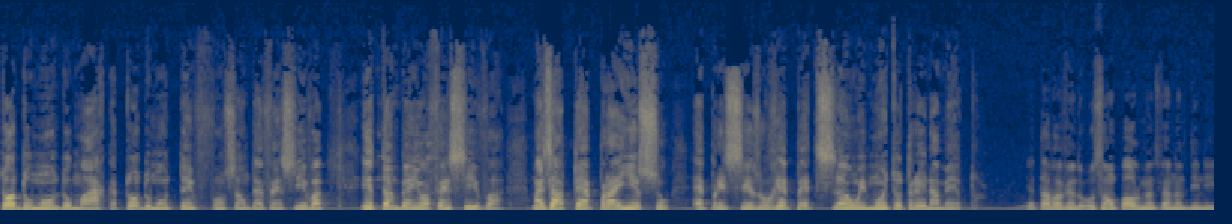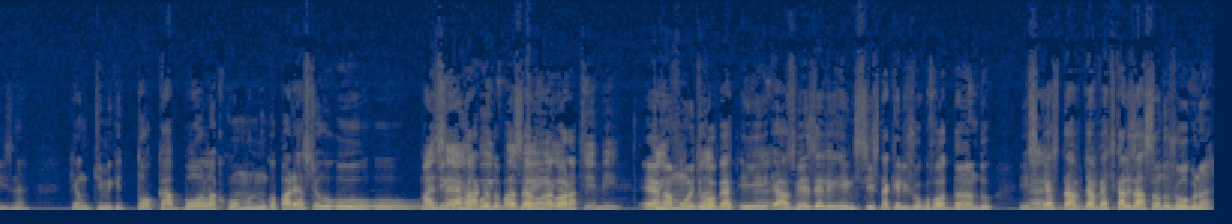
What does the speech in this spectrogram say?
Todo mundo marca, todo mundo tem função defensiva e também ofensiva. Mas até para isso é preciso repetição e muito treinamento. Eu estava vendo o São Paulo, mesmo Fernando Diniz, né? Que é um time que toca a bola como nunca. Parece o, o, o Mas erra muito do Barcelona. Também. Agora, é erra muito, Roberto. E é. às vezes ele insiste naquele jogo rodando e esquece é. da, da verticalização do jogo, né?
